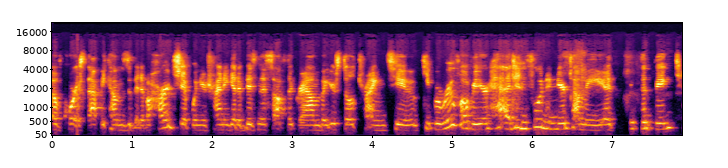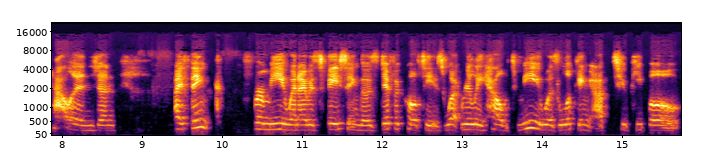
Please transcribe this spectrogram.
of course that becomes a bit of a hardship when you're trying to get a business off the ground but you're still trying to keep a roof over your head and food in your tummy. It, it's a big challenge. And i think for me when i was facing those difficulties what really helped me was looking up to people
